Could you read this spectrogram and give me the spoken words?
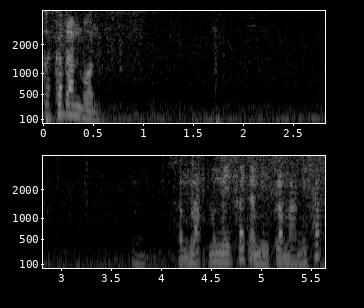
แล้วก็ด้านบนสำหรับรุ่นนี้ก็จะมีประมาณนี้ครับ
